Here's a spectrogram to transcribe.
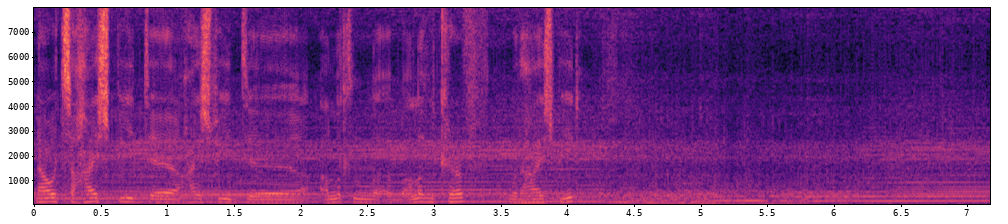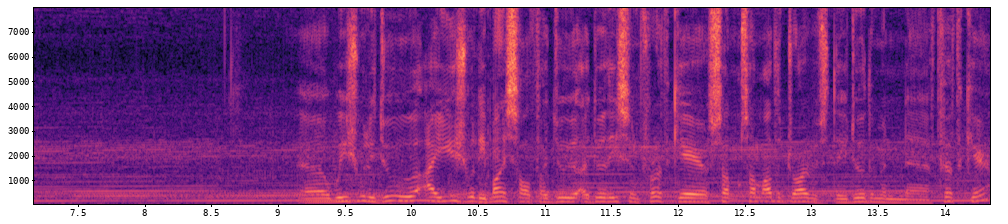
Now it's a high speed uh, high speed uh, a little a little curve with a high speed. Uh, we usually do. I usually myself. I do. I do these in fourth gear. Some some other drivers they do them in uh, fifth gear.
